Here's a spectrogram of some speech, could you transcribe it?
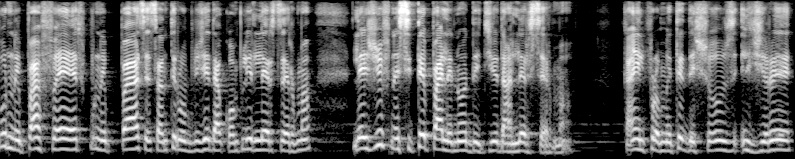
pour ne pas faire, pour ne pas se sentir obligés d'accomplir leur serment, les Juifs ne citaient pas le nom de Dieu dans leur serment. Quand il promettait des choses, il jurait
